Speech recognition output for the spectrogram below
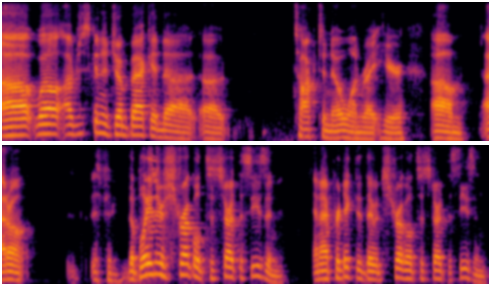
Uh, well, I'm just gonna jump back and uh, uh, talk to no one right here. Um, I don't. The Blazers struggled to start the season, and I predicted they would struggle to start the season.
